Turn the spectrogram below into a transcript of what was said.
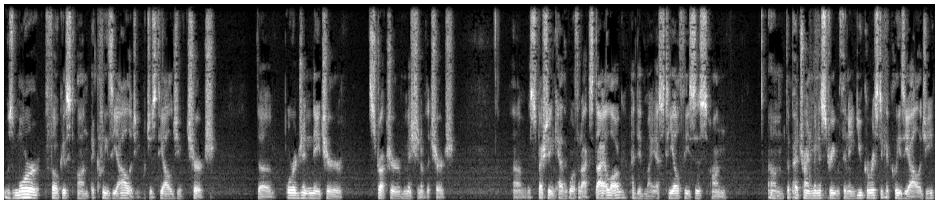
was more focused on ecclesiology, which is theology of church, the origin, nature, structure, mission of the church, um, especially in Catholic Orthodox dialogue. I did my STL thesis on um, the Petrine ministry within a Eucharistic ecclesiology,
